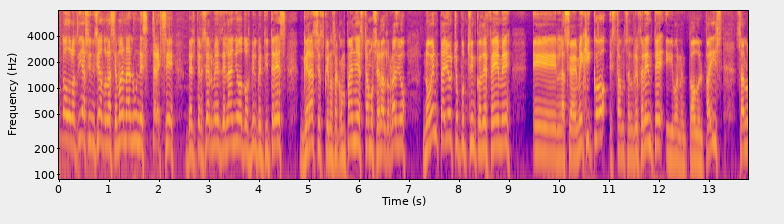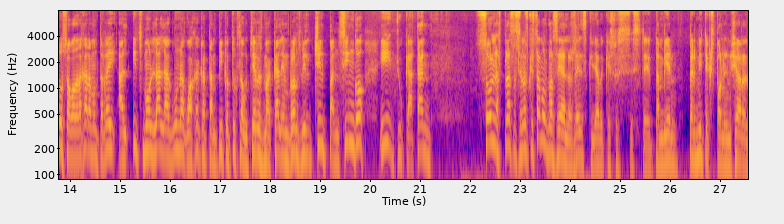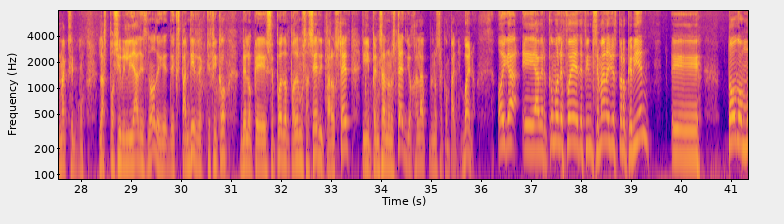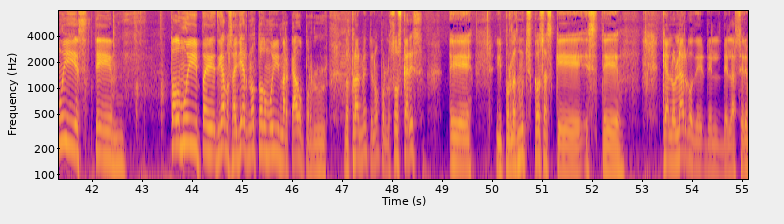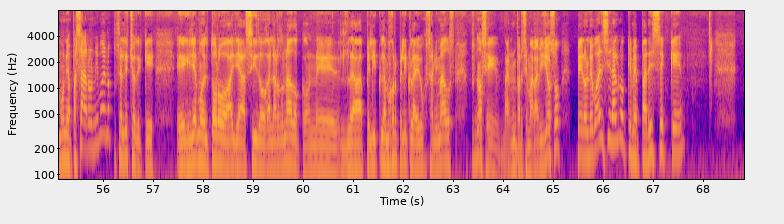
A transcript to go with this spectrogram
Todos los días iniciando la semana, lunes 13 del tercer mes del año 2023. Gracias que nos acompaña, estamos Heraldo Radio 98.5 de FM en la Ciudad de México, estamos en el referente y bueno, en todo el país. Saludos a Guadalajara, Monterrey, al Istmo, La Laguna, Oaxaca, Tampico, Tuxtla Gutiérrez, McAllen, Bronzeville, Chilpancingo y Yucatán son las plazas en las que estamos más allá de las redes, que ya ve que eso es este también permite exponenciar al máximo las posibilidades, ¿no? De, expandir, rectifico, de lo que se puede, podemos hacer y para usted y pensando en usted y ojalá nos acompañe. Bueno, oiga, eh, a ver, ¿cómo le fue de fin de semana? Yo espero que bien. Eh, todo muy, este, todo muy, eh, digamos, ayer, ¿no? Todo muy marcado por, naturalmente, ¿no? Por los Óscares eh, y por las muchas cosas que este que a lo largo de, la ceremonia pasaron. Y bueno pues el hecho de que eh, Guillermo del Toro haya sido galardonado con eh, la película la mejor película de dibujos animados pues no sé a mí me parece maravilloso pero le voy a decir algo que me parece que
